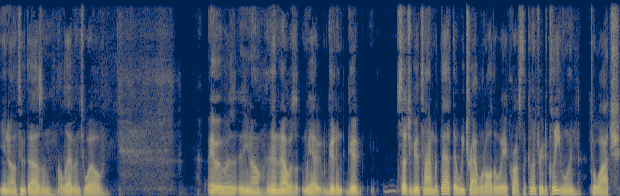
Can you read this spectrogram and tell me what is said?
you know 2011, 12. It, it was you know, and then that was we had good good such a good time with that that we traveled all the way across the country to Cleveland to watch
